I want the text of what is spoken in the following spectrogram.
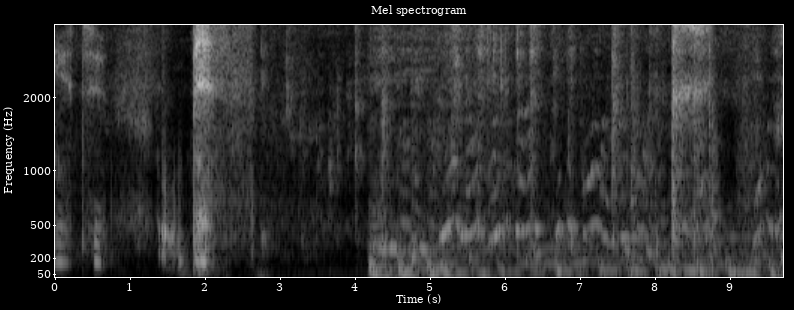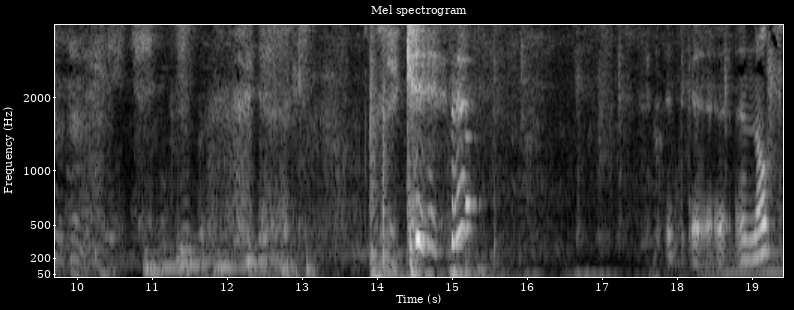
You to piss. Enough.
